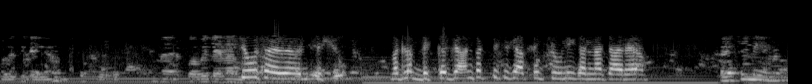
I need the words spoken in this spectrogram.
पॉलिसी लेने में तो को अभी लेना क्यों सर? इशू मतलब दिक्कत जान सकती क्योंकि आपको क्यों नहीं करना चाह रहे आप? पैसे नहीं है मैडम।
